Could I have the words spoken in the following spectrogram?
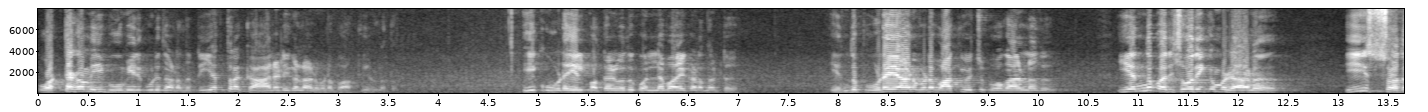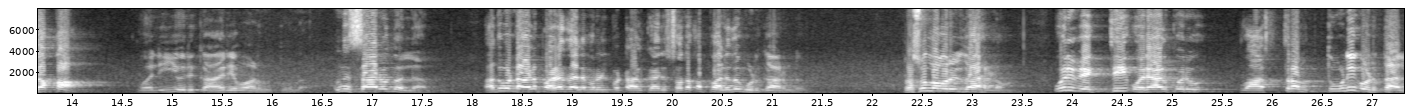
ഒട്ടകം ഈ ഭൂമിയിൽ കൂടി നടന്നിട്ട് എത്ര കാലടികളാണ് ഇവിടെ ബാക്കിയുള്ളത്. ഈ കൂടയിൽ പത്തെഴുപത് കൊല്ലമായി കടന്നിട്ട് എന്ത് പൂടയാണ് ഇവിടെ ബാക്കി വെച്ച് പോകാനുള്ളത് എന്ന് പരിശോധിക്കുമ്പോഴാണ് ഈ സ്വതക്ക വലിയൊരു കാര്യമാണെന്ന് തോന്നുന്നത് നിസ്സാരമൊന്നുമല്ല. അതുകൊണ്ടാണ് പഴയ തലമുറയിൽപ്പെട്ട ആൾക്കാർ സ്വതൊക്കെ പലതും കൊടുക്കാറുണ്ട്. റസൂൽ ഒരു ഉദാഹരണം ഒരു വ്യക്തി ഒരാൾക്കൊരു വസ്ത്രം തുണി കൊടുത്താൽ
